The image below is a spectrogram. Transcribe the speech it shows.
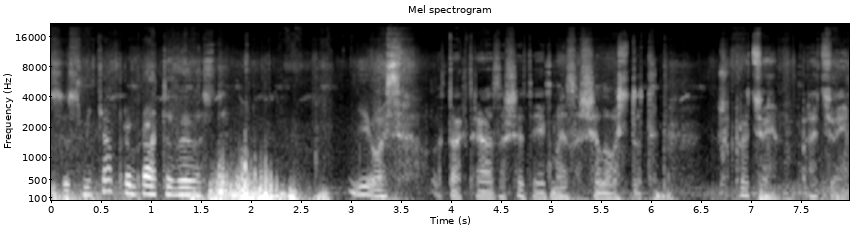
Все сміття прибрати, вивезти. І ось отак треба зашити, як ми зашили ось тут. Що працюємо, працюємо.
